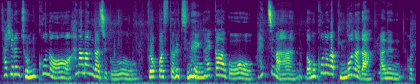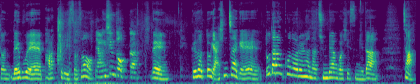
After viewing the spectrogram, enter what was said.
사실은 존 코너 하나만 가지고 블록버스터를 진행할까 하고 했지만 너무 코너가 빈곤하다라는 어떤 내부의 발악들이 있어서 양심도 없다. 네. 그래서 또 야심차게 또 다른 코너를 하나 준비한 것이 있습니다. 자,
